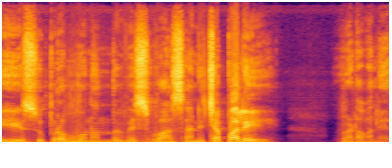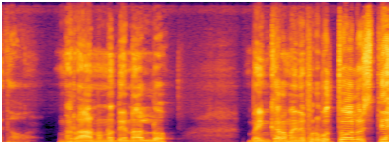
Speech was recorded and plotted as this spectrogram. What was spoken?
యేసు ప్రభువునందు విశ్వాసాన్ని చెప్పాలి విడవలేదు. రానున్న దినాల్లో భయంకరమైన ప్రభుత్వాలు వస్తే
